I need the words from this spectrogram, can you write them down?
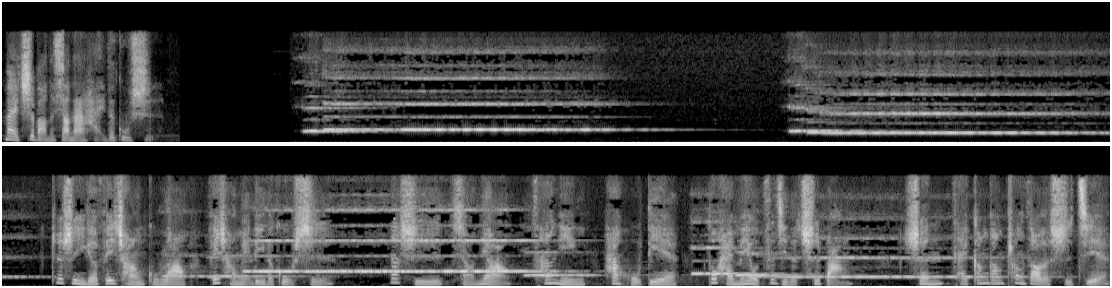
卖翅膀的小男孩的故事。这是一个非常古老、非常美丽的故事。那时，小鸟、苍蝇和蝴蝶都还没有自己的翅膀，神才刚刚创造了世界。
